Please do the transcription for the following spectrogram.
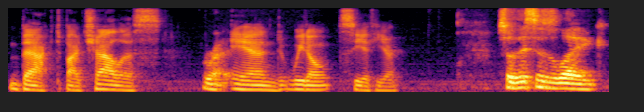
backed by Chalice, Right. and we don't see it here. So this is like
